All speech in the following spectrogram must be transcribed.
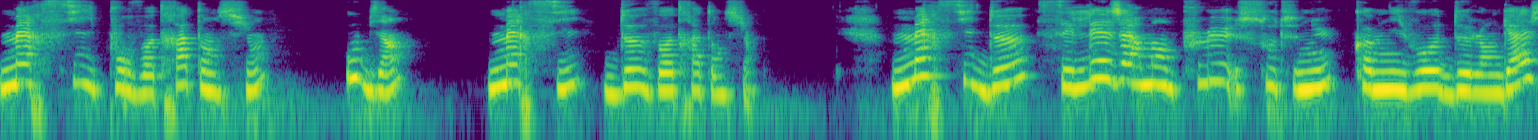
merci pour votre attention ou bien merci de votre attention. Merci de, c'est légèrement plus soutenu comme niveau de langage,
